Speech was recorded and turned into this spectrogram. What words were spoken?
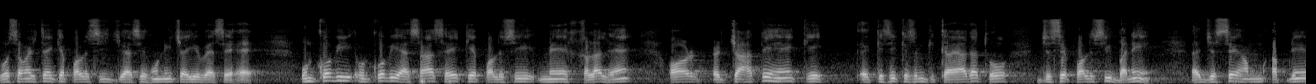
वो समझते हैं कि पॉलिसी जैसे होनी चाहिए, वैसे है। उनको भी उनको भी एहसास है कि पॉलिसी में खलल हैं और चाहते हैं कि किसी किस्म की क़्यादत हो जिससे पॉलिसी बने जिससे हम अपने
